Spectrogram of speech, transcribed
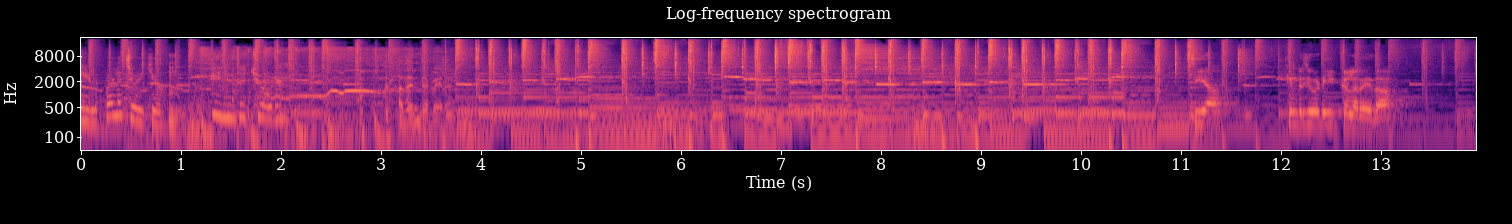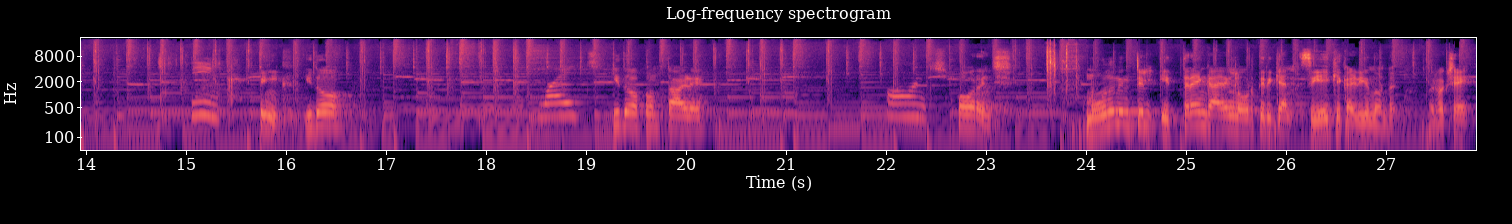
എളുപ്പമുള്ള ചോദിക്കോ. എന്ത് ചൂടൻ അതെന്റെ പേര്. സിയ ജോഡി ഈ കളർ ഏതാ? പിങ്ക് ഇതോ? ഇതോ അപ്പം താഴെ? ഓറഞ്ച് ഓറഞ്ച് മൂന്ന് മിനിറ്റിൽ ഇത്രയും കാര്യങ്ങൾ ഓർത്തിരിക്കാൻ സിയയ്ക്ക് കഴിയുന്നുണ്ട്. ഒരുപക്ഷെ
